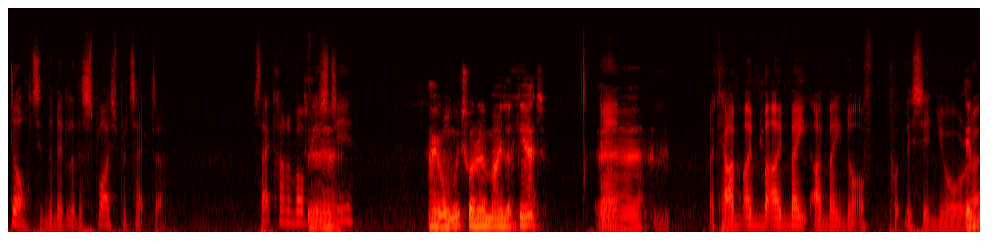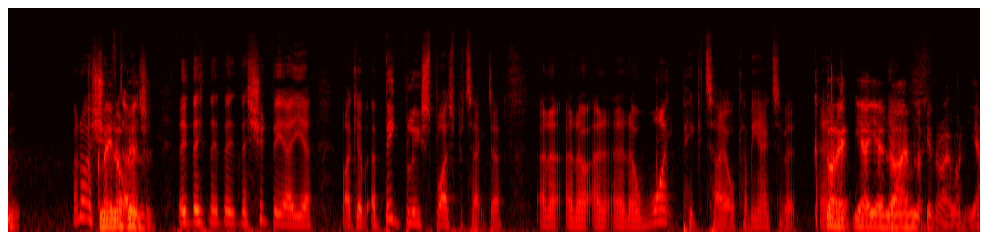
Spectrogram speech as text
dot in the middle of the splice protector. Is that kind of obvious uh, to you? Hang on, which one am I looking at? Um, uh, okay, I, I, I, may I may not have put this in your. Uh, oh no, I should have done. They, they, they, there should be a uh, like a, a, big blue splice protector and a, and a, and a white pigtail coming out of it. And, Got it. Yeah, yeah. No, yeah. I'm looking at the right one. Yeah.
